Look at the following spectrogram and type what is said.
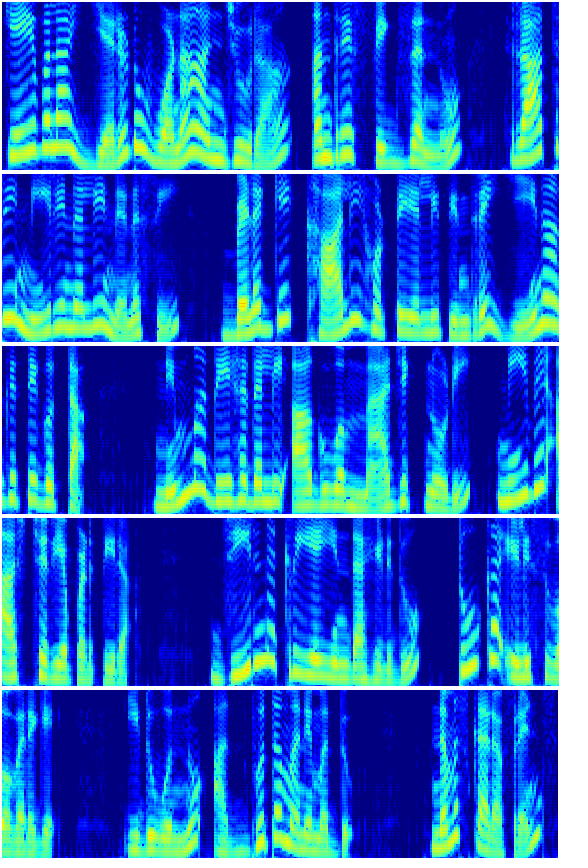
ಕೇವಲ ಎರಡು ಒಣ ಅಂಜೂರ, ಅಂದ್ರೆ ಫಿಗ್ಸ್ ಅನ್ನು ರಾತ್ರಿ ನೀರಿನಲ್ಲಿ ನೆನೆಸಿ, ಬೆಳಗ್ಗೆ ಖಾಲಿ ಹೊಟ್ಟೆಯಲ್ಲಿ ತಿಂದ್ರೆ ಏನಾಗತ್ತೆ ಗೊತ್ತಾ? ನಿಮ್ಮ ದೇಹದಲ್ಲಿ ಆಗುವ ಮ್ಯಾಜಿಕ್ ನೋಡಿ ನೀವೇ ಆಶ್ಚರ್ಯಪಡ್ತೀರಾ. ಜೀರ್ಣಕ್ರಿಯೆಯಿಂದ ಹಿಡಿದು ತೂಕ ಇಳಿಸುವವರೆಗೆ. ಇದು ಒಂದು ಅದ್ಭುತ ಮನೆಮದ್ದು. ನಮಸ್ಕಾರ ಫ್ರೆಂಡ್ಸ್,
